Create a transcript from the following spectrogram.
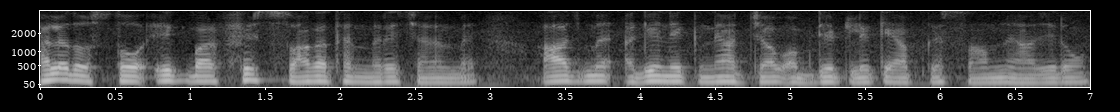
हेलो दोस्तों, एक बार फिर स्वागत है मेरे चैनल में। आज मैं अगेन एक नया जॉब अपडेट लेके आपके सामने हाजिर हूँ।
